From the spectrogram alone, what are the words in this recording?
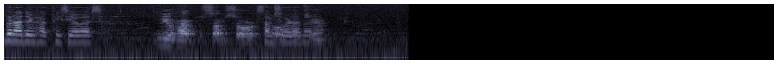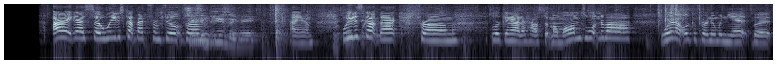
but I do have PCOS. you have some sort. Some sort of it. yeah. All right, guys. So we just got back from film. From She's abusing me. I am. We just got back from looking at a house that my mom's wanting to buy. We're not looking for a new one yet, but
